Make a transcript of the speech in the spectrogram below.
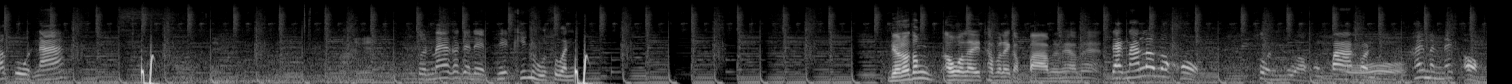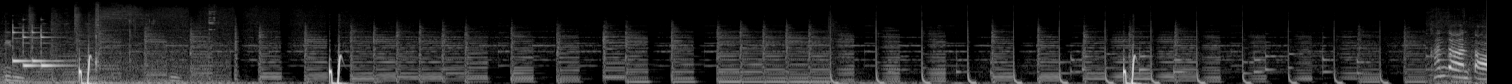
มะกรูดนะๆอย่างนี้ส่วนแม่ก็จะเด็ดพริกขี้หนูสวน เดี๋ยวเราต้องเอาอะไรทำอะไรกับปลามันไหมครับแม่ จากนั้นเรามาโขลกส่วนหัวของปลาก่อน โอ้ ให้มันได้ออกกลิ่น ขั้นตอนต่อ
